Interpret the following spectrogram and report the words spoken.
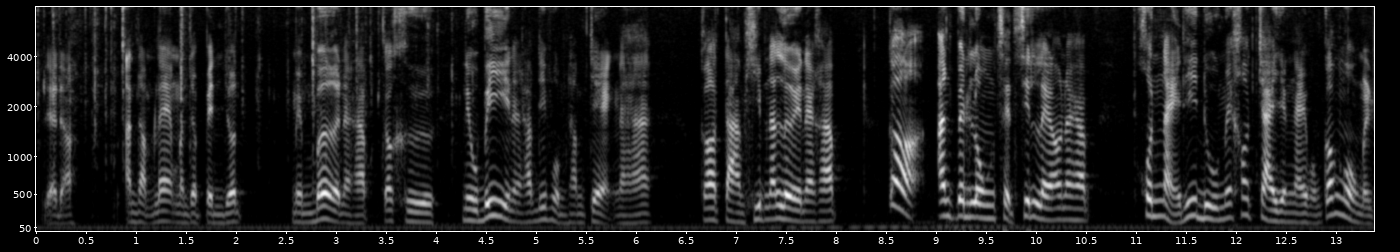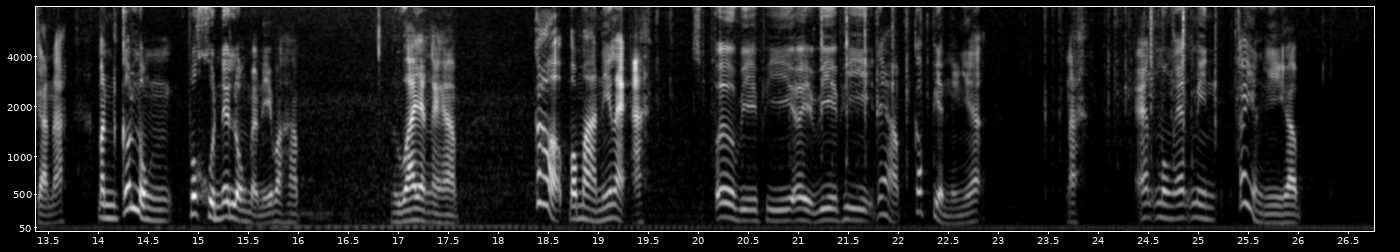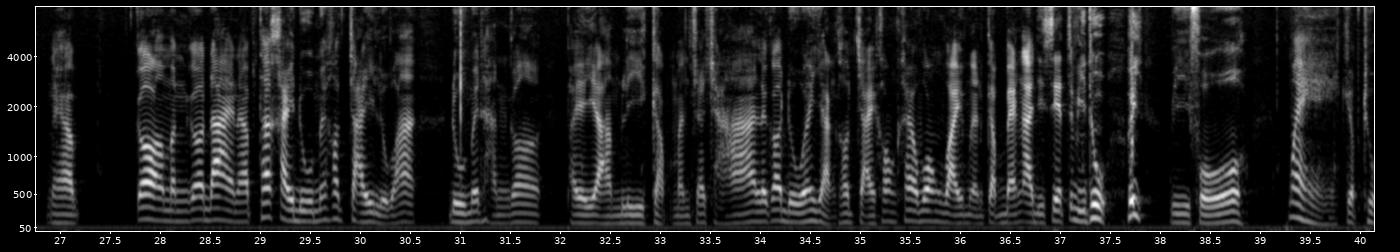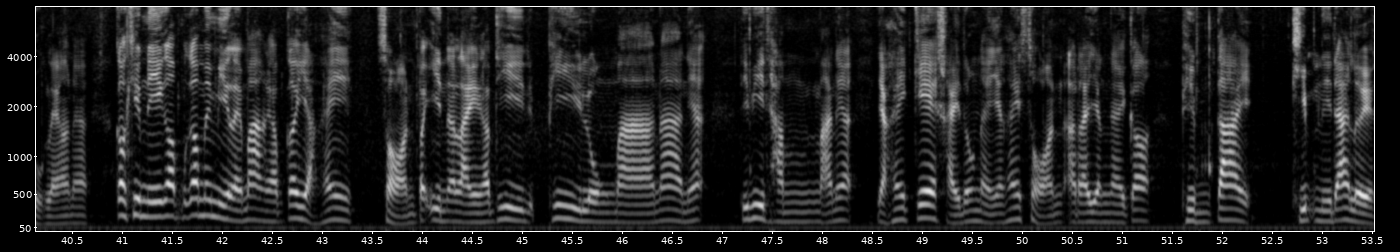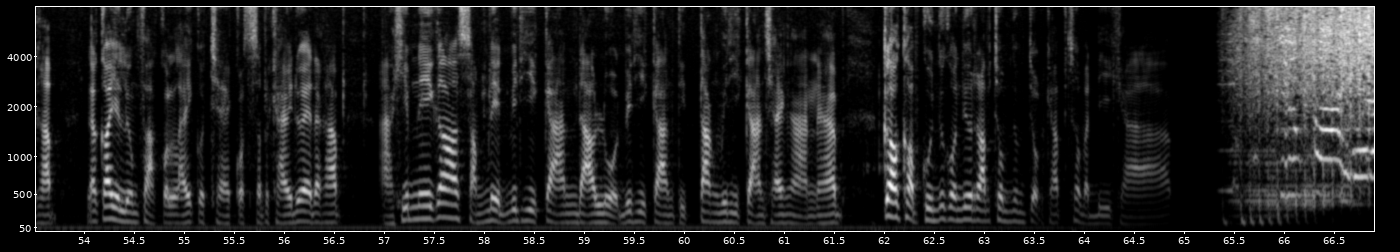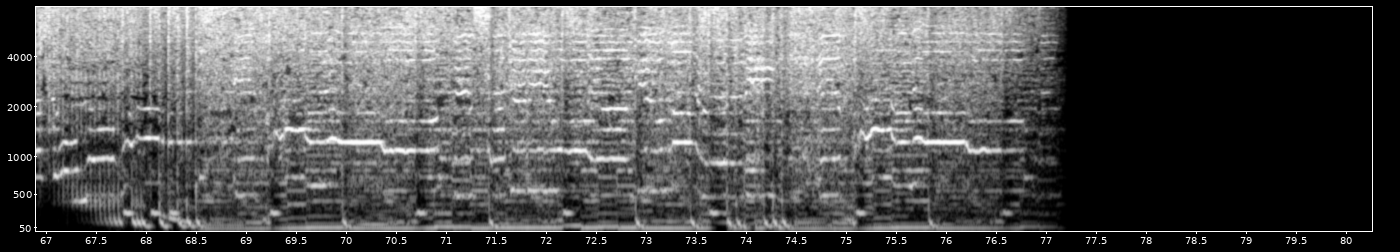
เดี๋ยวเดี๋ยวอันดับแรกมันจะเป็นยศเมมเบอร์นะครับ ก็คือ newbie นะครับที่ผมทำแจกนะฮะ ก็ตามคลิปนั้นเลยนะครับ ก็อันเป็นลงเสร็จสิ้นแล้วนะครับ คนไหนที่ดูไม่เข้าใจยังไง ผมก็งงเหมือนกันนะ มันก็ลงพวกคุณได้ลงแบบนี้ป่ะครับ หรือว่ายังไงครับ ก็ประมาณนี้แหละอะ Super VIP เอ้ย VIP เนี่ยครับก็เปลี่ยนอย่างเงี้ยนะ แอดมงแอดมินก็อย่างนี้ครับนะครับ ก็มันก็ได้นะครับ ถ้าใครดูไม่เข้าใจหรือว่าดูไม่ทันก็พยายามรีกลับมันช้าๆ แล้วก็ดูให้อย่างเข้าใจคล่องแคล่วว่องไวเหมือนกับแบงก์อาร์ดิเซตวีทูเฮ้ย V4 แม่เกือบถูกแล้วนะ ก็คลิปนี้ก็ก็ไม่มีอะไรมากนะครับ ก็อยากให้สอนประอินอะไรครับที่พี่ลงมาหน้าเนี้ยที่พี่ทำมาเนี่ยอยากให้แก้ไขตรงไหนยากให้สอนอะไรยังไงก็พิมพ์ใต้คลิปนี้ได้เลยครับ แล้วก็อย่าลืมฝากกดไลค์ กดแชร์ กด subscribe ด้วยนะครับคลิปนี้ก็สำเร็จวิธีการดาวน์โหลด วิธีการติดตั้งวิธีการใช้งานนะครับ ก็ขอบคุณทุกคนที่รับชมจนจบครับ สวัสดีครับ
